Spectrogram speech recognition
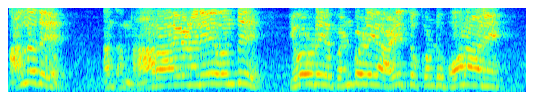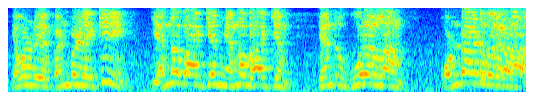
அல்லது அந்த நாராயணனே வந்து இவளுடைய பெண்பிள்ளையை அழைத்துக் கொண்டு போனானே? இவளுடைய பெண்பிள்ளைக்கு என்ன பாக்கியம் என்ன பாக்கியம் என்று ஊரெல்லாம் கொண்டாடுவார்களா?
